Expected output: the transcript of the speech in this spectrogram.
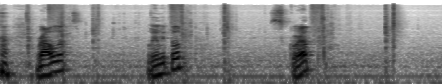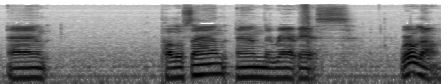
Rowlet. Lillipup. Scrub. And Palossand And the rare is Groudon.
